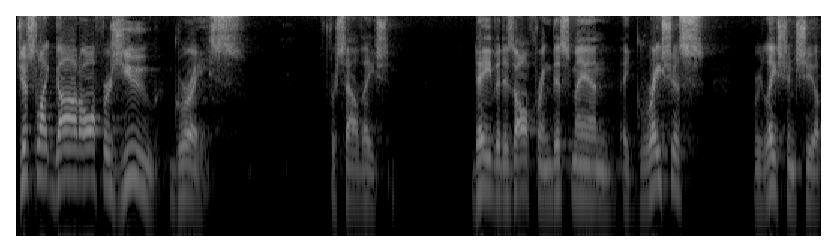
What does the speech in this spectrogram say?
Just like God offers you grace for salvation, David is offering this man a gracious relationship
